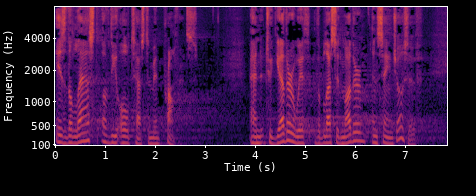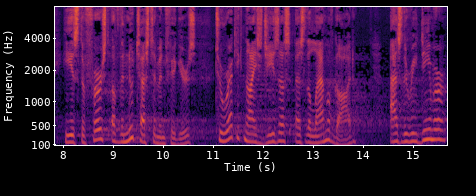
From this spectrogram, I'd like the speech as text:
is the last of the Old Testament prophets. And together with the Blessed Mother and St. Joseph, he is the first of the New Testament figures to recognize Jesus as the Lamb of God, as the Redeemer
